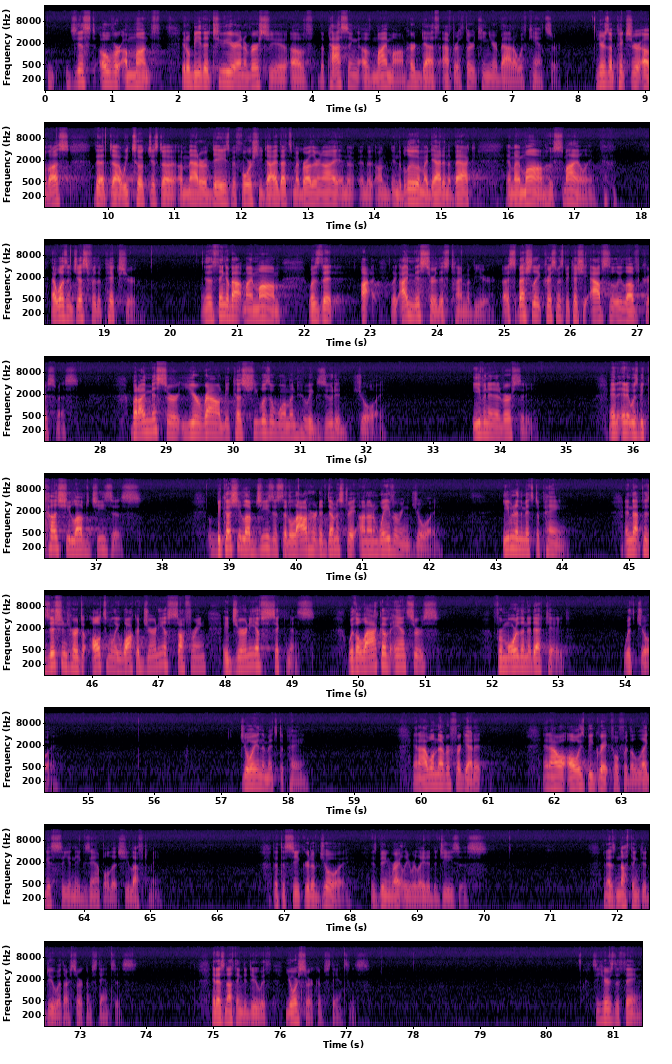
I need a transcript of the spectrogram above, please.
just over a month, it'll be the two year anniversary of the passing of my mom, her death after a 13 year battle with cancer. Here's a picture of us that uh, we took just a, a, matter of days before she died. That's my brother and I in the, in, the, on, in the blue, and my dad in the back, and my mom who's smiling. that wasn't just for the picture. You know, the thing about my mom was that I, like, I miss her this time of year, especially at Christmas because she absolutely loved Christmas. But I miss her year round because she was a woman who exuded joy, even in adversity. And, and it was because she loved Jesus. Because she loved Jesus, it allowed her to demonstrate an unwavering joy, even in the midst of pain. And that positioned her to ultimately walk a journey of suffering, a journey of sickness, with a lack of answers for more than a decade, with joy. Joy in the midst of pain and I will never forget it. And I will always be grateful for the legacy and the example that she left me. That the secret of joy is being rightly related to Jesus and has nothing to do with our circumstances. It has nothing to do with your circumstances. See, here's the thing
